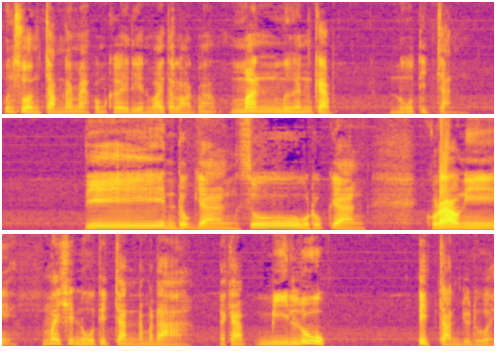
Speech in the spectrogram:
หุ้นส่วนจำได้ไหมผมเคยเรียนไว้ตลอดว่า มันเหมือนกับหนูติดจันทร์ดินทุกอย่างสู้ทุกอย่างคราวนี้ไม่ใช่หนูติดจันทร์ธรรมดานะครับ มีลูกติดจันทร์อยู่ด้วย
